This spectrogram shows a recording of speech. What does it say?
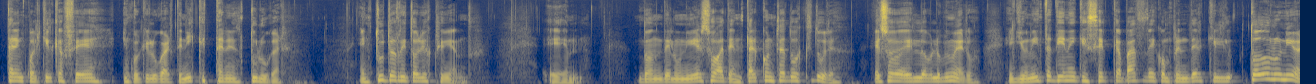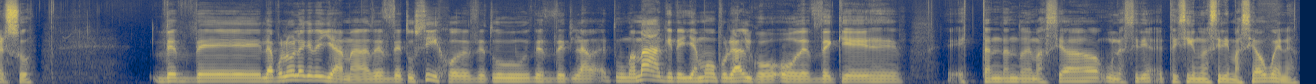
estar en cualquier café, en cualquier lugar, tenéis que estar en tu lugar, en tu territorio escribiendo. Eh, donde el universo va a atentar contra tu escritura. Eso es lo, primero. El guionista tiene que ser capaz de comprender que todo el universo, desde la polola que te llama, desde tus hijos, desde tu, desde tu mamá que te llamó por algo, o desde que están dando demasiado, una serie, estáis siguiendo una serie demasiado buena,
